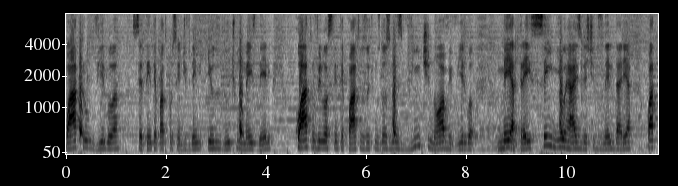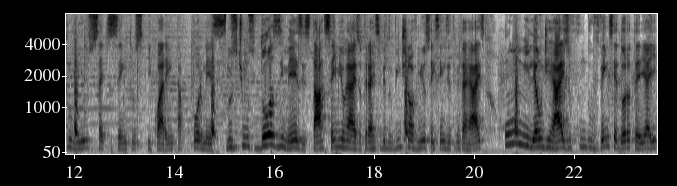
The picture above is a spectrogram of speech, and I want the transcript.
4,74%. Dividend yield do último mês dele, 4,74 nos últimos 12 meses, 29,63. 100 mil reais investidos nele daria 4.740 por mês. Nos últimos 12 meses, tá? 100 mil reais eu teria recebido 29.630 reais. 1 milhão de reais, o fundo vencedor eu teria aí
